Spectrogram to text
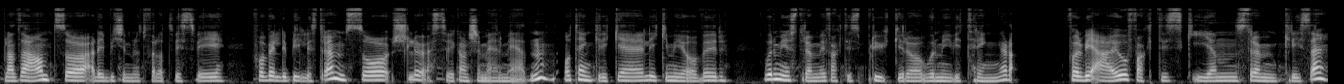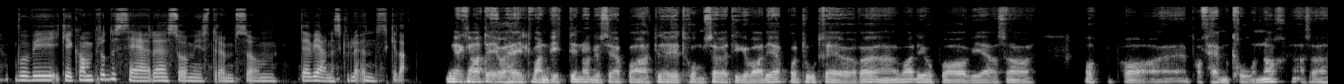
Blant annet så er de bekymret for at hvis vi får veldig billig strøm, så sløser vi kanskje mer med den, og tenker ikke like mye over hvor mye strøm vi faktisk bruker og hvor mye vi trenger, da. For vi er jo faktisk i en strømkrise, hvor vi ikke kan produsere så mye strøm som det vi gjerne skulle ønske, da. Det er klart det er jo helt vanvittig når du ser på at i Tromsø, vet ikke hva de er, på to-tre øre var de jo på, vi er altså oppe på, eh, på fem kroner. Altså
